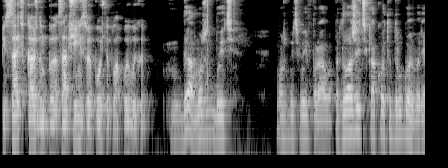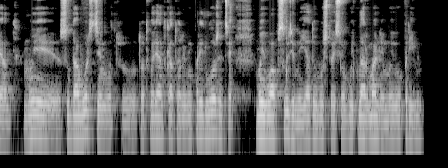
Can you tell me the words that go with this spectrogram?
Писать в каждом сообщении свою почту – плохой выход. Да, может быть. Может быть, вы и правы. Предложите какой-то другой вариант. Мы с удовольствием, вот тот вариант, который вы предложите, мы его обсудим. И я думаю, что если он будет нормальный, мы его примем.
